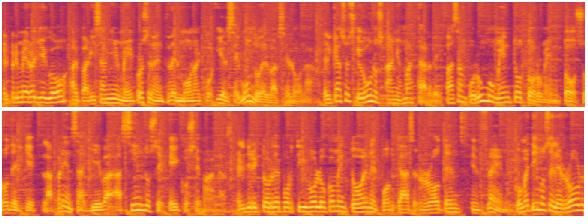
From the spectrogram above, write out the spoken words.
El primero llegó al Paris Saint-Germain procedente del Mónaco y el segundo del Barcelona. El caso es que unos años más tarde pasan por un momento tormentoso del que la prensa lleva haciéndose eco semanas. El director deportivo lo comentó en el podcast Rotten in Flame. Cometimos el error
